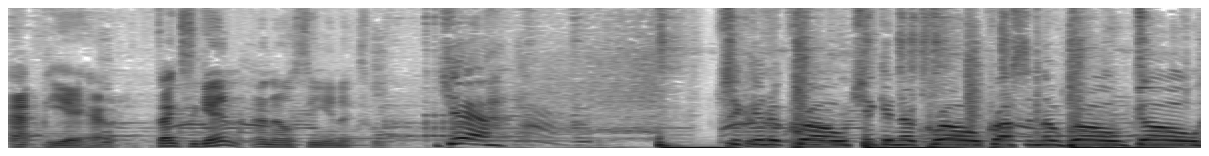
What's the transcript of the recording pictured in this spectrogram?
at PA Howdy. Thanks again, and I'll see you next week. Yeah. Chicken or crow, chicken or crow, crossing the road, go.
